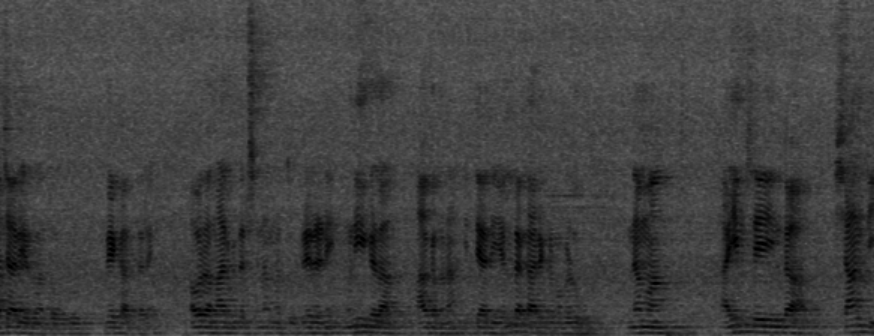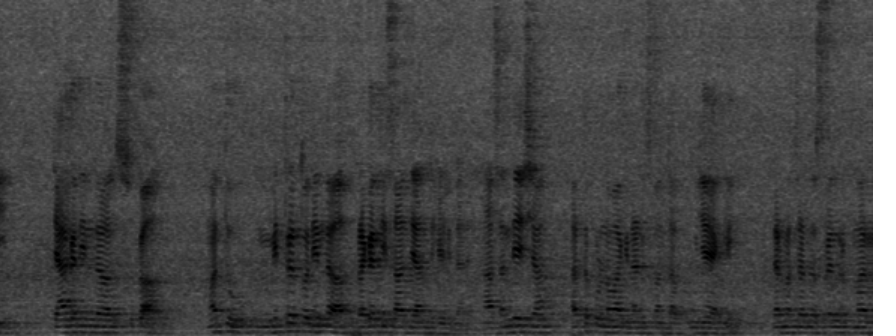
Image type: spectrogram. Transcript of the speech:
ಆಚಾರ್ಯರು ಅಂತವರು ಬೇಕಾಗ್ತಾರೆ. ಅವರ ಮಾರ್ಗದರ್ಶನ ಮತ್ತು ಪ್ರೇರಣೆ, ಮುನಿಗಳ ಆಗಮನ ಇತ್ಯಾದಿ ಎಲ್ಲ ಕಾರ್ಯಕ್ರಮಗಳು ನಮ್ಮ ಅಹಿಂಸೆಯಿಂದ ಶಾಂತಿ, ತ್ಯಾಗದಿಂದ ಸುಖ ಮತ್ತು ಮಿತ್ರತ್ವದಿಂದ ಪ್ರಗತಿ ಸಾಧ್ಯ ಅಂತ ಹೇಳಿದ್ದಾರೆ. ಆ ಸಂದೇಶ ಅರ್ಥಪೂರ್ಣವಾಗಿ ನಡೆಸುವಂಥ ಪೂಜೆಯಾಗಲಿ. ಧರ್ಮಸ್ಥಳದ ಸುರೇಂದ್ರ ಕುಮಾರ್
